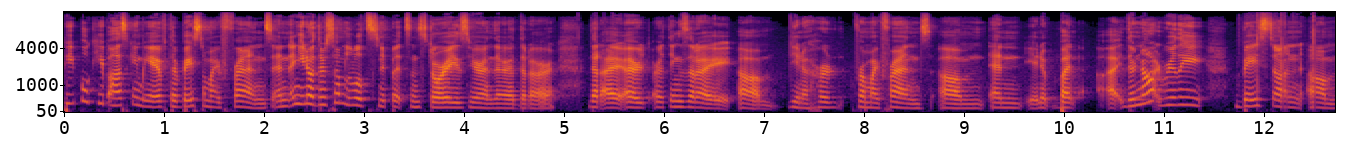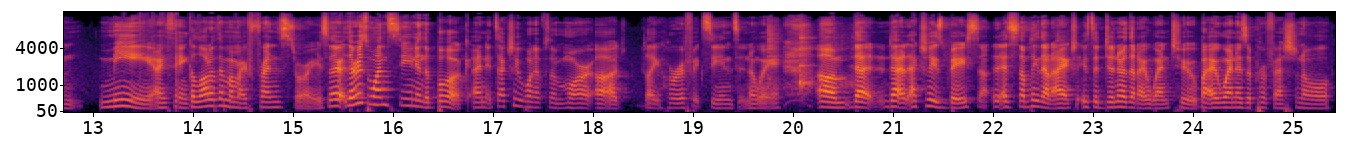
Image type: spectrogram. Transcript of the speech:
people keep asking me if they're based on my friends, and, and you know, there's some little snippets and stories here and there that are that I are, are things that I um, you know heard from my friends, um, and you know, but I, they're not really based on um, me, I think. A lot of them are my friends' stories. There, there is one scene in the book, and it's actually one of the more uh, like horrific scenes in a way, um, that that actually is based. On, it's something that I actually. It's a dinner that I went to, but I went as a professional,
